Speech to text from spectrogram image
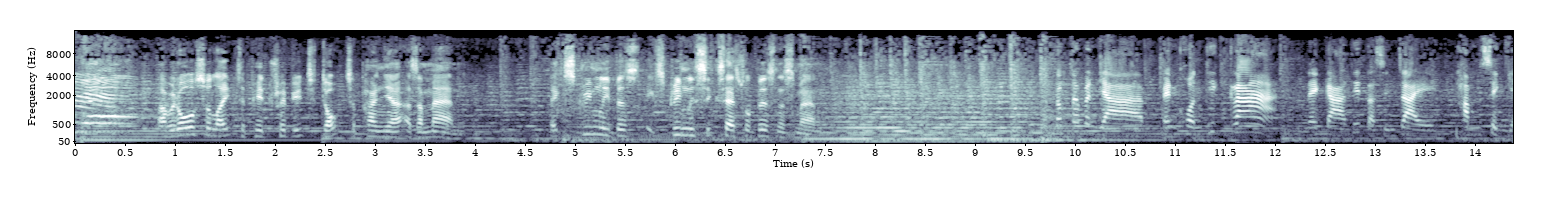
Panya! I would also like to pay tribute to Dr. Panya as a man. Extremely, bus- extremely successful businessman. ดรปัญญาเป็นคนที่กล้าในการที่ตัดสินใจทำสิ่งใ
